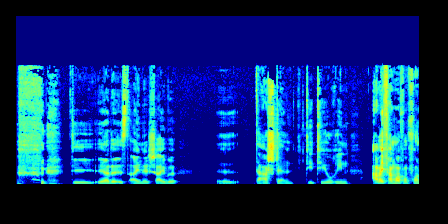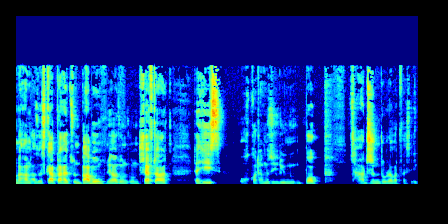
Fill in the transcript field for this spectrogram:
die Erde ist eine Scheibe äh, darstellen, die Theorien. Aber ich fange mal von vorne an. Also es gab da halt so einen Babu, ja, so, so einen Chef da, der hieß, oh Gott, da muss ich lügen, Bob Sargent oder was weiß ich.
